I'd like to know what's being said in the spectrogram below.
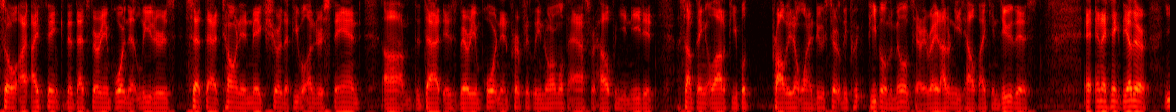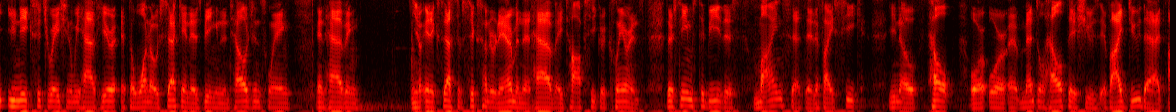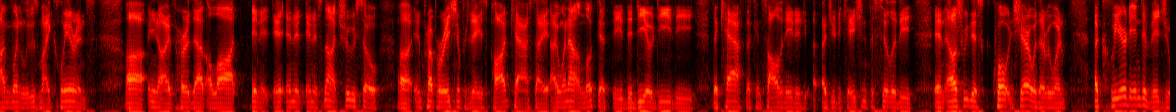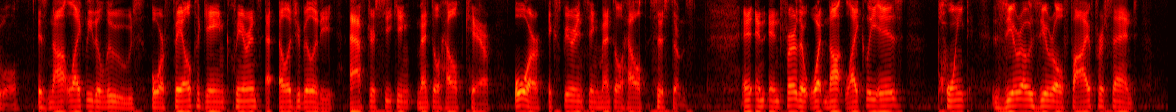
So I, I think that that's very important that leaders set that tone and make sure that people understand um, that that is very important and perfectly normal to ask for help when you need it. Something a lot of people probably don't want to do. Certainly, p- people in the military, right? I don't need help. I can do this. And, I think the other unique situation we have here at the 102nd is being an intelligence wing and having you know, in excess of 600 airmen that have a top secret clearance. There seems to be this mindset that if I seek, you know, help or, or uh, mental health issues, if I do that, I'm going to lose my clearance. Uh, you know, I've heard that a lot. And, it, and, it, and it's not true. So, uh, in preparation for today's podcast, I, I went out and looked at the, the DoD, the, the CAF, the Consolidated Adjudication Facility. And I'll just read this quote and share it with everyone. A cleared individual is not likely to lose or fail to gain clearance eligibility after seeking mental health care or experiencing mental health systems. And, and, and further, what not likely is 0.005%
